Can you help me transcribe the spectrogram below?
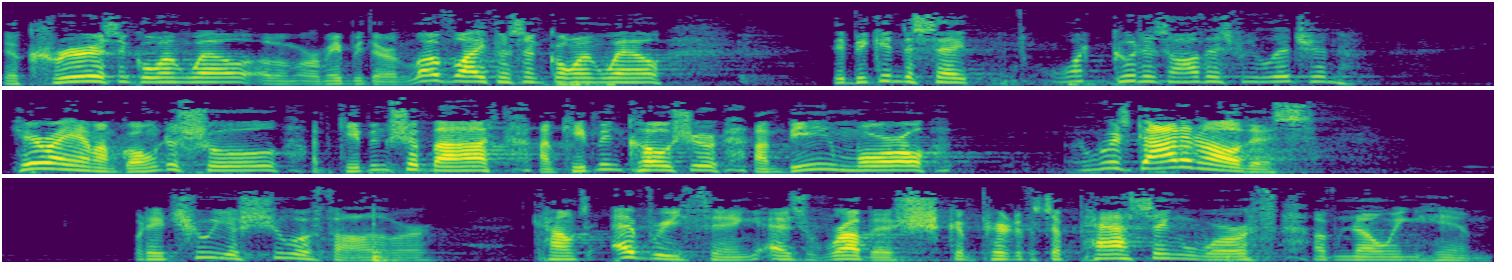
their career isn't going well, or maybe their love life isn't going well, they begin to say, what good is all this religion? Here I am, I'm going to shul, I'm keeping Shabbat, I'm keeping kosher, I'm being moral. Where's God in all this? But a true Yeshua follower counts everything as rubbish compared to the surpassing worth of knowing Him.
